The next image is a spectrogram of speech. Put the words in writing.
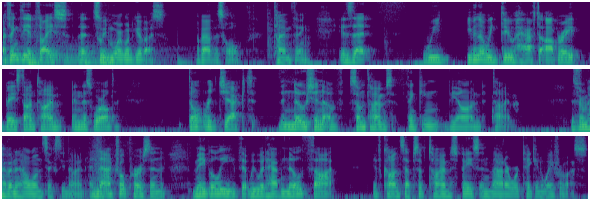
I think the advice that Swedenborg would give us about this whole time thing is that we even though we do have to operate based on time in this world, don't reject the notion of sometimes thinking beyond time. This is from Heaven and Hell 169. A natural person may believe that we would have no thought if concepts of time, space, and matter were taken away from us,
